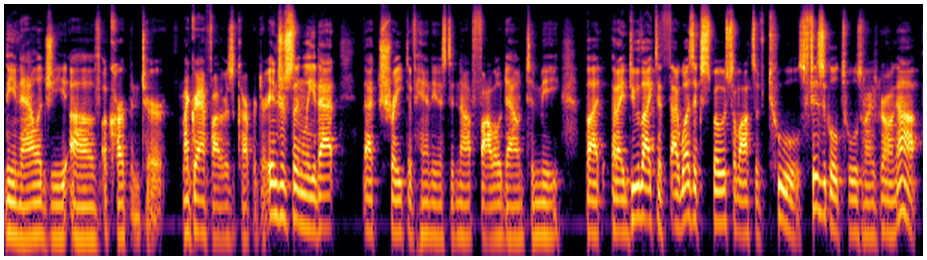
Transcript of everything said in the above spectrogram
the analogy of a carpenter. My grandfather was a carpenter. Interestingly, that that trait of handiness did not follow down to me, but but I do like to. Th- I was exposed to lots of tools, physical tools, when I was growing up,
